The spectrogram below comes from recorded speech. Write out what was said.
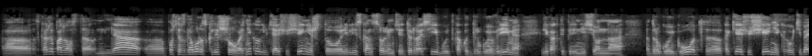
э, скажи, пожалуйста, для э, после разговора с Клишо возникло ли у тебя ощущение, что релиз консоли на территории России будет в какое-то другое время или как-то перенесен на другой год? Э, какие ощущения, какая у тебя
